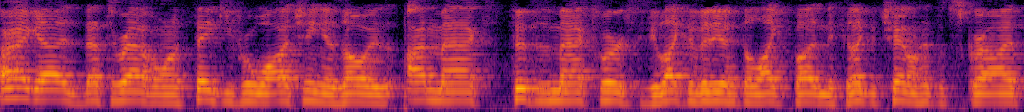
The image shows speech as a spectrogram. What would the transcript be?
Alright guys, that's a wrap. I want to thank you for watching. As always, I'm Max. This is MaksWerks. If you like the video, hit the like button. If you like the channel, hit subscribe.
